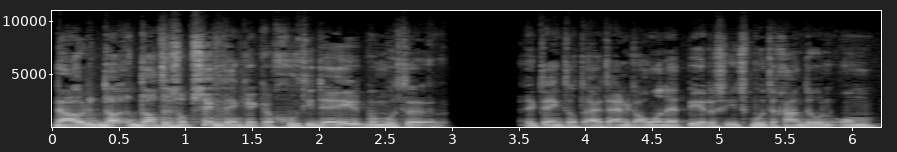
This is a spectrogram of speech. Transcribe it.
Nou, dat, dat is op zich denk ik een goed idee. We moeten ik denk dat uiteindelijk alle netbeheerders iets moeten gaan doen om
